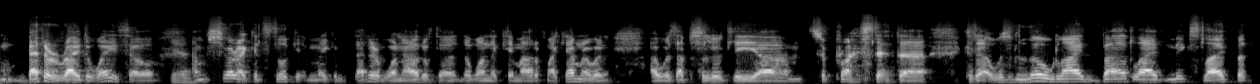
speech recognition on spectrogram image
better right away. So yeah I'm sure I could still get, make a better one out of the the one that came out of my camera. But I was absolutely um, surprised at because that was low light, bad light, mixed light, but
